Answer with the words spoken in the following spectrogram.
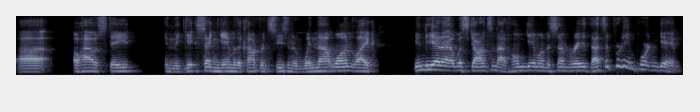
uh, Ohio State in the second game of the conference season and win that one. Like, Indiana at Wisconsin, that home game on December 8th, that's a pretty important game.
